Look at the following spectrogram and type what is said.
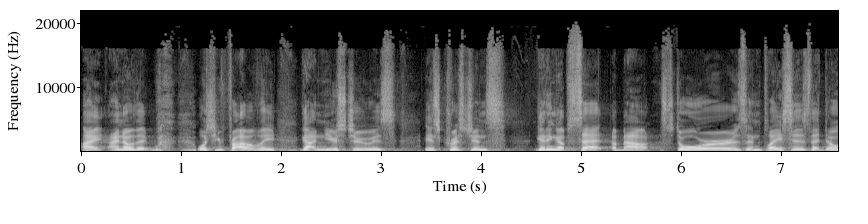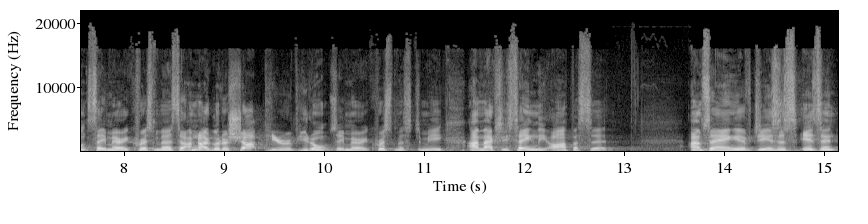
I, I know that what you've probably gotten used to is, is Christians getting upset about stores and places that don't say Merry Christmas. I'm not going to shop here if you don't say Merry Christmas to me. I'm actually saying the opposite. I'm saying if Jesus isn't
